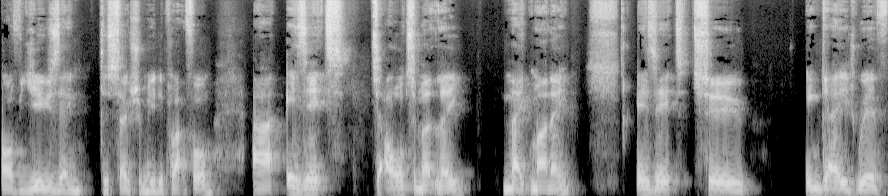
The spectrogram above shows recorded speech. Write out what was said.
of using this social media platform? Uh, is it to ultimately make money? Is it to engage with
